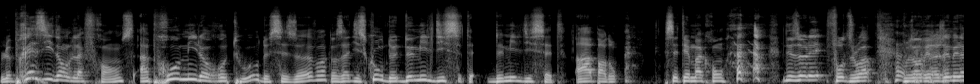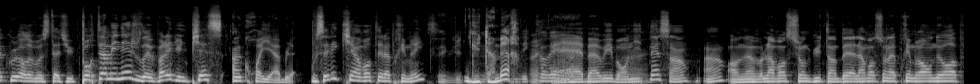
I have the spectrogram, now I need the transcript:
le président de la France a promis leur retour de ces œuvres dans un discours de 2017. 2017. Ah, pardon. C'était Macron. Désolé, faute de joie. Vous en verrez jamais la couleur de vos statues. Pour terminer, je voudrais vous parler d'une pièce incroyable. Vous savez qui a inventé l'imprimerie C'est Gut- Gutenberg. Des Coréens. eh bah oui, bah on y tenait ça, hein, hein. L'invention de Gutenberg, l'invention de l'imprimerie en Europe,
